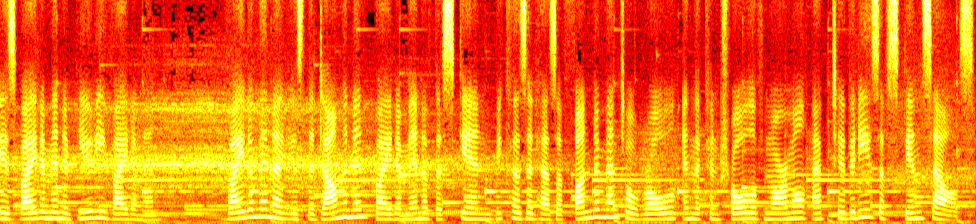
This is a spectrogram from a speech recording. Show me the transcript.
Is vitamin A beauty vitamin? Vitamin A is the dominant vitamin of the skin because it has a fundamental role in the control of normal activities of skin cells.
